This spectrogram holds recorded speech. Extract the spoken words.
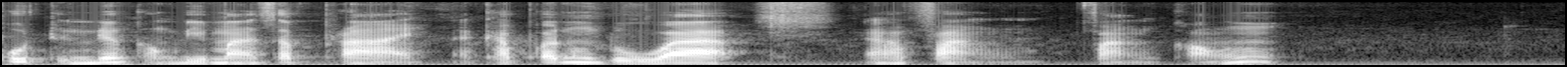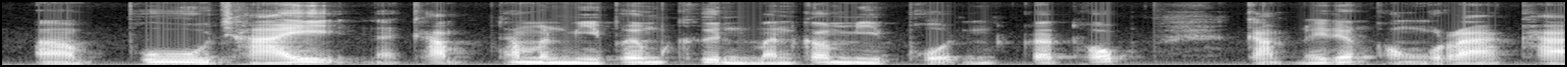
พูดถึงเรื่องของดีมาซัพพลายนะครับก็ต้องดูว่าฝั่งฝั่งของ ผู้ใช้นะครับถ้ามันมีเพิ่มขึ้นมันก็มีผลกระทบกับในเรื่องของราคา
